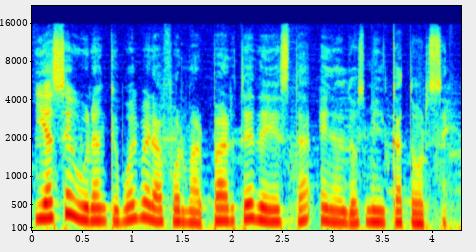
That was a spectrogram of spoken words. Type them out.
y aseguran que volverá a formar parte de esta en el 2014.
